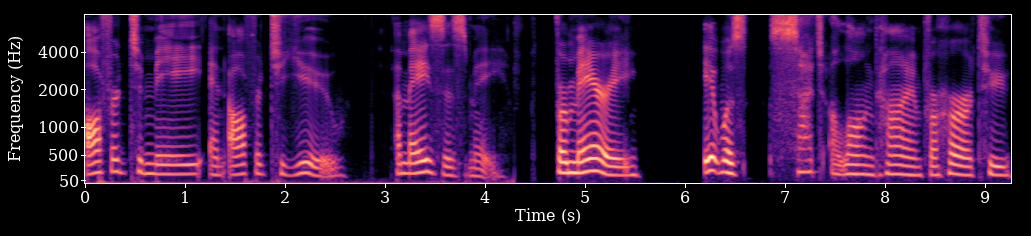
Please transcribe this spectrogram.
offered to me and offered to you amazes me. For Mary, it was such a long time for her to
